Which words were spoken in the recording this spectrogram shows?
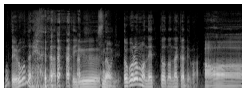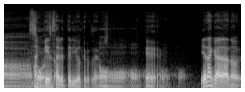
もっと喜んだらいいなっていう 素直に。ところもネットの中ではああ散見されれてるようでございまして。ええ。えいやなんかあの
